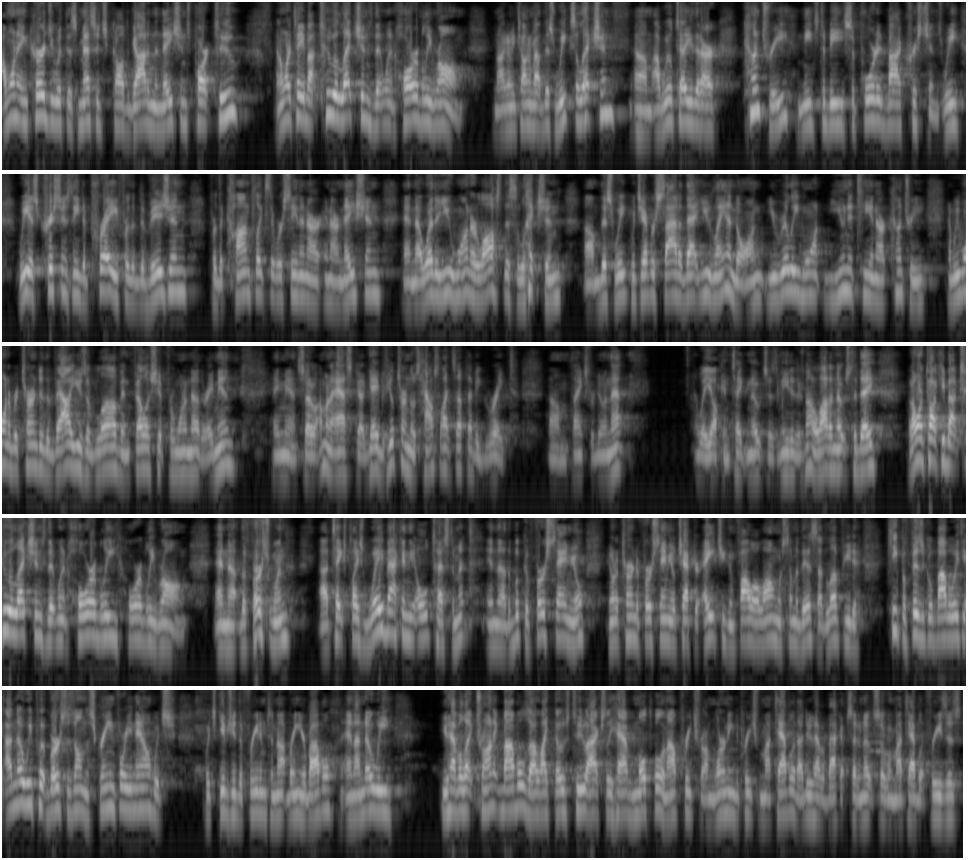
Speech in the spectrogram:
I want to encourage you with this message called God and the Nations Part 2. And I want to tell you about two elections that went horribly wrong. I'm not going to be talking about this week's election. Um, I will tell you that our country needs to be supported by Christians. We, we as Christians need to pray for the division, for the conflicts that we're seeing in our, in our nation. And uh, whether you won or lost this election um, this week, whichever side of that you land on, you really want unity in our country. And we want to return to the values of love and fellowship for one another. Amen? Amen. So I'm going to ask uh, Gabe, if you'll turn those house lights up, that'd be great. Um, thanks for doing that. That way y'all can take notes as needed. There's not a lot of notes today, but I want to talk to you about two elections that went horribly, horribly wrong. And uh, the first one uh, takes place way back in the Old Testament in uh, the book of 1 Samuel. You want to turn to 1 Samuel chapter 8. You can follow along with some of this. I'd love for you to keep a physical Bible with you. I know we put verses on the screen for you now, which which gives you the freedom to not bring your Bible. And I know we you have electronic Bibles. I like those too. I actually have multiple and I'll preach from, I'm learning to preach from my tablet. I do have a backup set of notes so when my tablet freezes,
